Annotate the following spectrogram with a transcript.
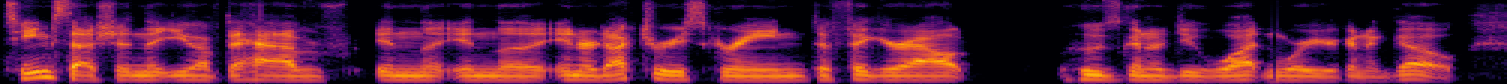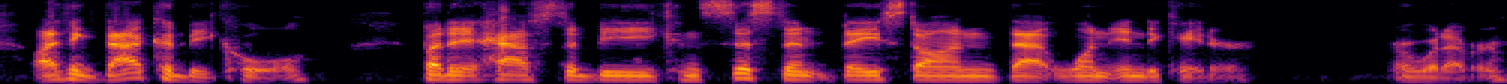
team session that you have to have in the in the introductory screen to figure out who's going to do what and where you're going to go. I think that could be cool but it has to be consistent based on that one indicator or whatever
